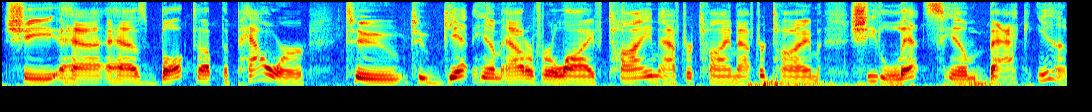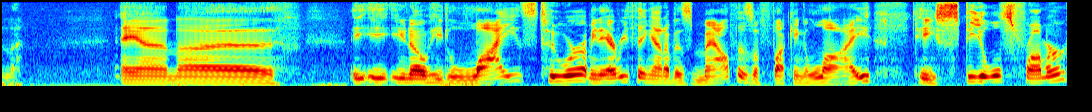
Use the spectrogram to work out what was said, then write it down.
she ha has bulked up the power to to get him out of her life time after time after time, she lets him back in, and. Uh, you know, he lies to her. I mean, everything out of his mouth is a fucking lie. He steals from her.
